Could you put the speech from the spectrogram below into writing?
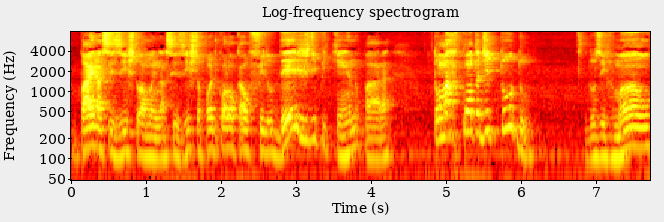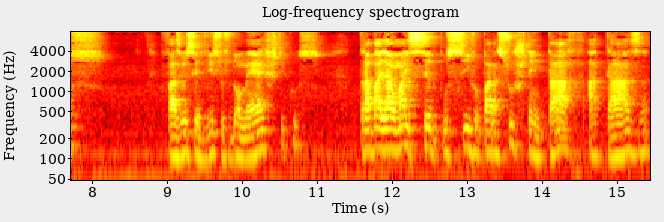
O pai narcisista ou a mãe narcisista pode colocar o filho desde pequeno para tomar conta de tudo, dos irmãos, fazer os serviços domésticos, trabalhar o mais cedo possível para sustentar a casa,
